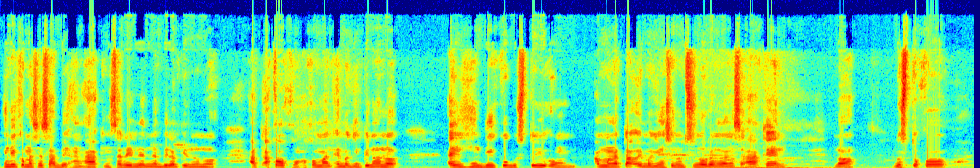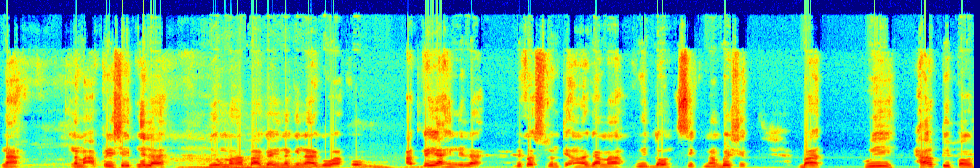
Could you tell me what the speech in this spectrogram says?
Hindi ko masasabi ang aking sarili na bilang pinuno. At ako, kung ako man ay maging pinuno, ay hindi ko gusto yung ang mga tao ay maging sunod-sunuran lang sa akin. No? Gusto ko na na ma-appreciate nila yung mga bagay na ginagawa ko at gayahin nila because lunti ang agama, we don't seek membership but we help people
